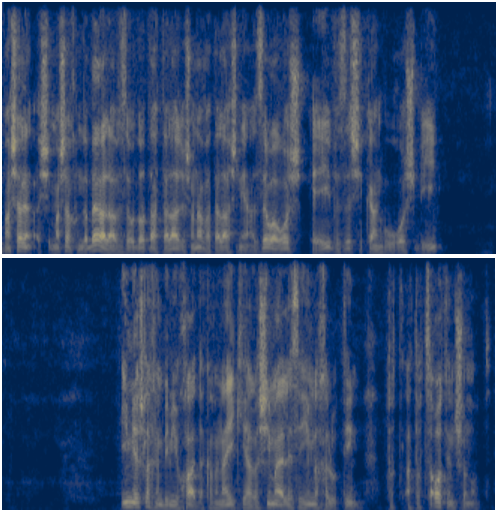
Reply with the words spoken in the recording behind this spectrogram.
מה, ש... מה שאנחנו נדבר עליו זה אודות ההטלה הראשונה וההטלה השנייה. אז זהו הראש A וזה שכאן הוא ראש B. אם יש לכם במיוחד, הכוונה היא כי הראשים האלה זהים לחלוטין, התוצאות הן שונות.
